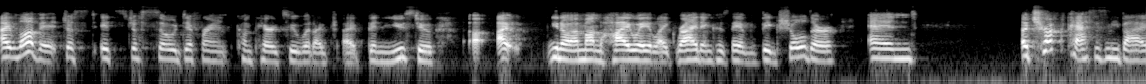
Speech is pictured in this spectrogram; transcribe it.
I love it. Just, it's just so different compared to what I've, I've been used to. Uh, I, you know, I'm on the highway, like riding cause they have a big shoulder and a truck passes me by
